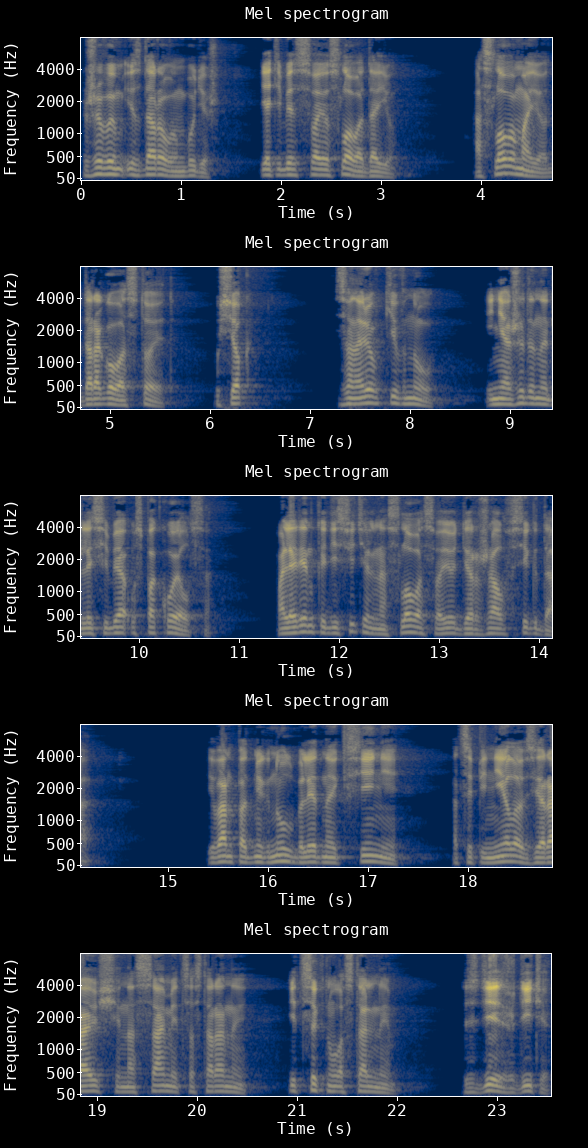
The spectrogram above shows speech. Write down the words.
Живым и здоровым будешь. Я тебе свое слово даю. А слово мое дорогого стоит. Усек?» Звонарев кивнул и неожиданно для себя успокоился. Маляренко действительно слово свое держал всегда. Иван подмигнул бледной Ксении, оцепенела, взирающей на саммит со стороны, и цыкнул остальным. «Здесь ждите!»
